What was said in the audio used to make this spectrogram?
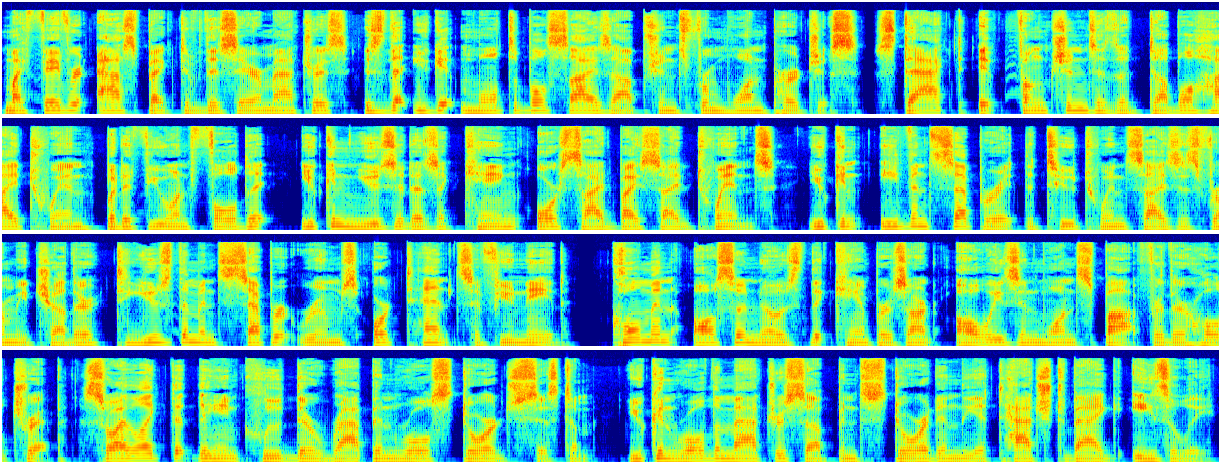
My favorite aspect of this air mattress is that you get multiple size options from one purchase. Stacked, it functions as a double high twin, but if you unfold it, you can use it as a king or side by side twins. You can even separate the two twin sizes from each other to use them in separate rooms or tents if you need. Coleman also knows that campers aren't always in one spot for their whole trip, so I like that they include their wrap and roll storage system. You can roll the mattress up and store it in the attached bag easily.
